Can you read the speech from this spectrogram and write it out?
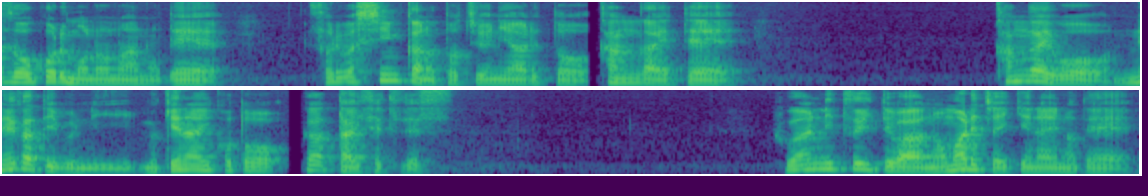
ず起こるものなので、それは進化の途中にあると考えて、考えをネガティブに向けないことが大切です。不安については飲まれちゃいけないので、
